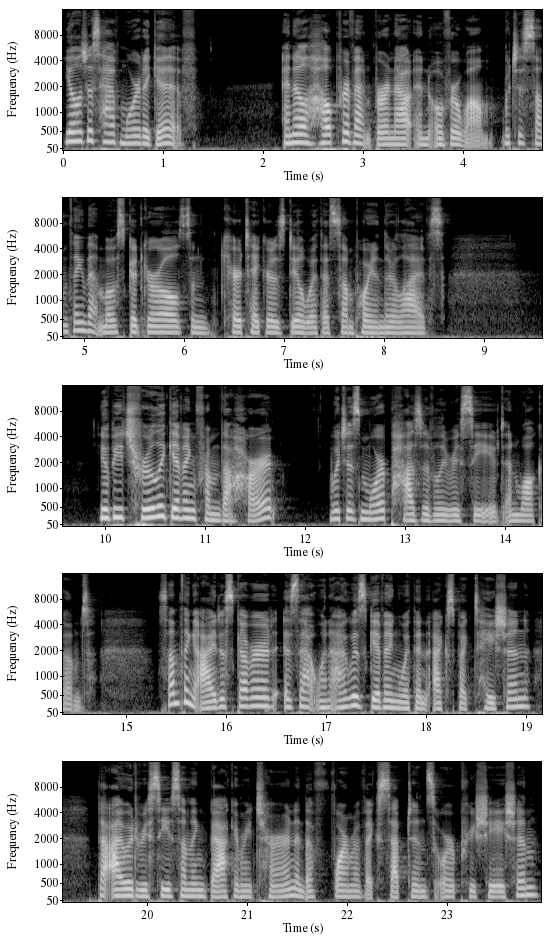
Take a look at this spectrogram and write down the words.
You'll just have more to give. And it'll help prevent burnout and overwhelm, which is something that most good girls and caretakers deal with at some point in their lives. You'll be truly giving from the heart, which is more positively received and welcomed. Something I discovered is that when I was giving with an expectation that I would receive something back in return in the form of acceptance or appreciation,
